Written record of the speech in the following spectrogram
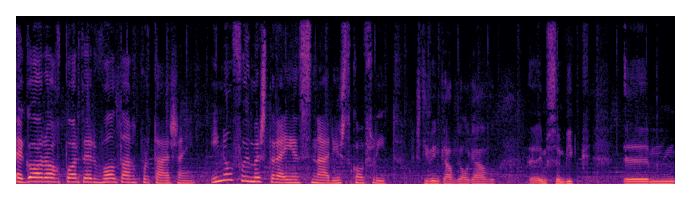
Agora o repórter volta à reportagem e não foi uma estreia em cenários de conflito. Estive em Cabo Delgado, eh, em Moçambique, ehm,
